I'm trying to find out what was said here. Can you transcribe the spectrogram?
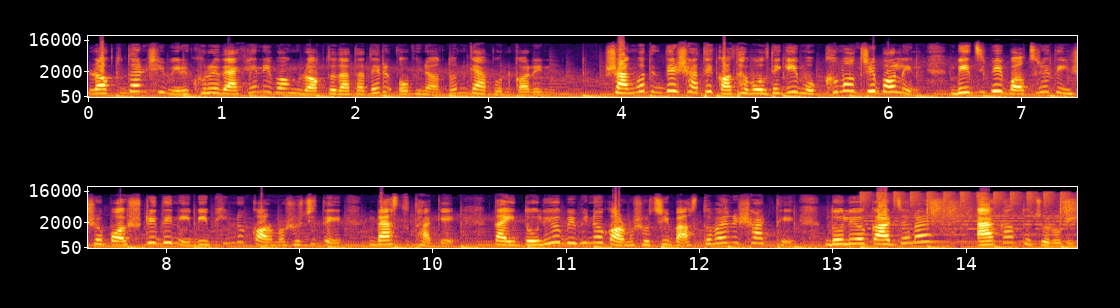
রক্তদান শিবির ঘুরে দেখেন এবং রক্তদাতাদের অভিনন্দন জ্ঞাপন করেন। সাংবাদিকদের সাথে কথা বলতে গিয়ে মুখ্যমন্ত্রী বলেন, বিজেপি বছরে তিনশো পঁয়ষট্টি দিনই বিভিন্ন কর্মসূচিতে ব্যস্ত থাকে। তাই দলীয় বিভিন্ন কর্মসূচি বাস্তবায়নের স্বার্থে দলীয় কার্যালয় একান্ত জরুরি।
